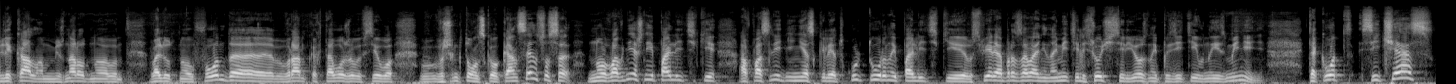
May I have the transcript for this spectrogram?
лекалам Международного валютного фонда в рамках того же всего Вашингтонского консенсуса, но во внешней политике, а в последние несколько лет в культурной политике, в сфере образования наметились очень серьезные позитивные изменения. Так вот, сейчас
